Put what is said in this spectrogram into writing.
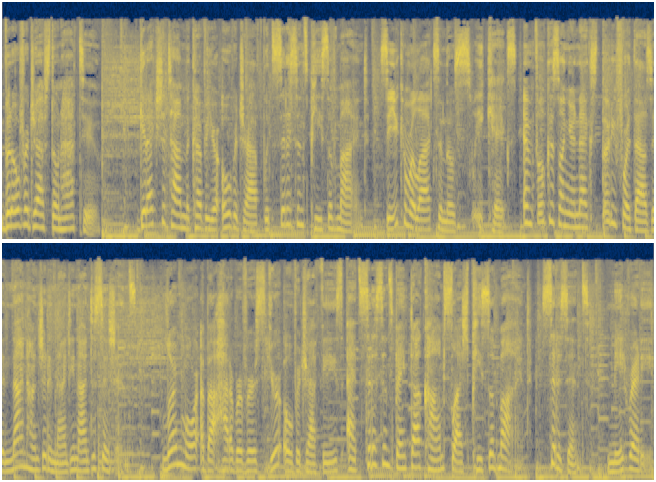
But overdrafts don't have to. Get extra time to cover your overdraft with Citizens Peace of Mind so you can relax in those sweet kicks and focus on your next 34,999 decisions. Learn more about how to reverse your overdraft fees at citizensbank.com slash peace of mind. Citizens, made ready.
